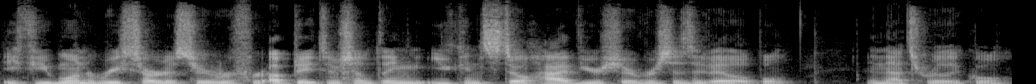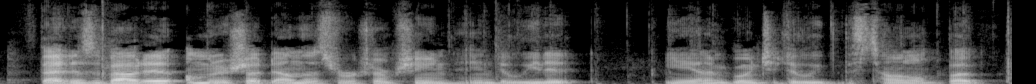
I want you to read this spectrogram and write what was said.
if you want to restart a server for updates or something, you can still have your services available and that's really cool. That is about it. I'm going to shut down this virtual machine and delete it, and I'm going to delete this tunnel, but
